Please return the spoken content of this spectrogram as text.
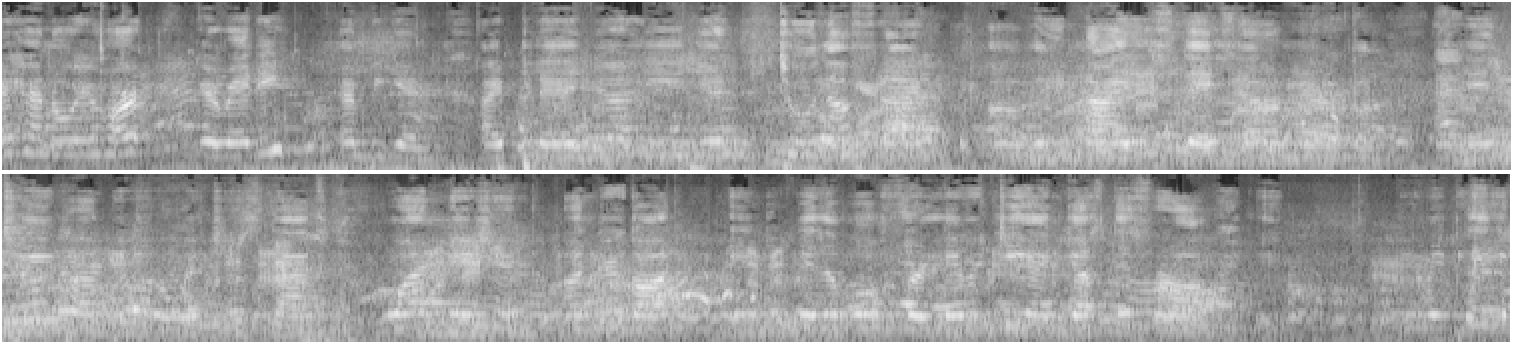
right hand over your heart. Get ready and begin. I pledge allegiance to the flag of the United States of America and into the republic for which it stands, one nation, under God, indivisible, for liberty and justice for all. You may be seated.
